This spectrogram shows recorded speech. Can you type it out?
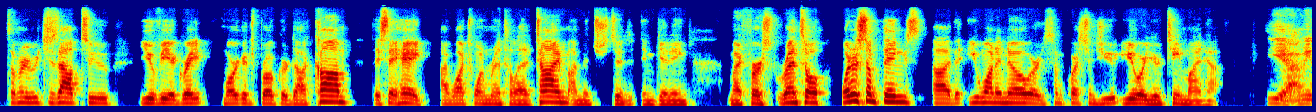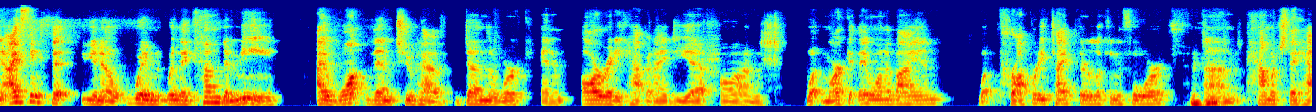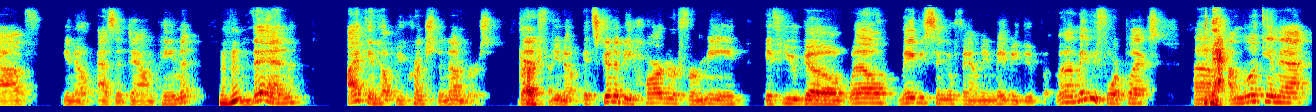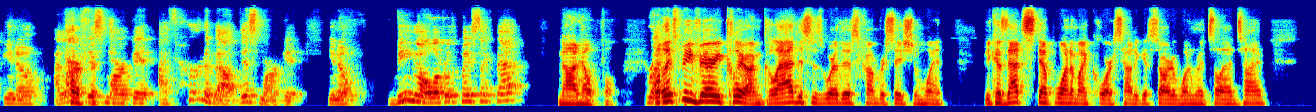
Somebody reaches out to you via greatmortgagebroker.com. They say, Hey, I watch one rental at a time. I'm interested in getting my first rental. What are some things uh, that you want to know or some questions you, you or your team might have? Yeah. I mean, I think that, you know, when, when they come to me, I want them to have done the work and already have an idea on what market they want to buy in, what property type they're looking for, mm-hmm. um, how much they have, you know, as a down payment. Mm-hmm. Then I can help you crunch the numbers. But, Perfect. you know, it's going to be harder for me if you go, well, maybe single family, maybe duplex well, maybe fourplex. Um, yeah. I'm looking at, you know, I like Perfect. this market. I've heard about this market, you know, being all over the place like that. Not helpful. Right. Well, let's be very clear. I'm glad this is where this conversation went because that's step one of my course, how to get started one rental at a time.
